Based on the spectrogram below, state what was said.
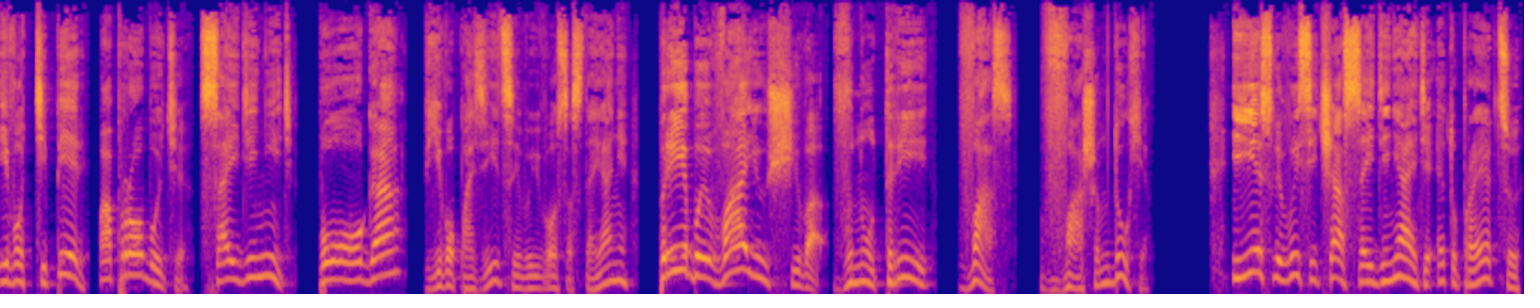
и вот теперь попробуйте соединить Бога в его позиции, в его состоянии, пребывающего внутри вас, в вашем духе. И если вы сейчас соединяете эту проекцию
